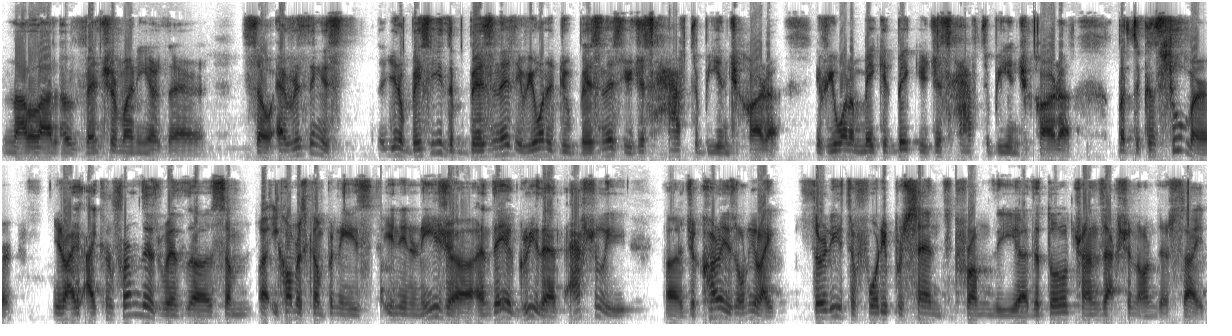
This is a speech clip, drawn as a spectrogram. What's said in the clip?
not a lot of venture money are there. So everything is you know, basically the business, if you want to do business, you just have to be in Jakarta. If you want to make it big, you just have to be in Jakarta. But the consumer, you know, I, I confirmed this with uh, some uh, e-commerce companies in Indonesia, and they agree that actually uh, Jakarta is only like 30 to 40 percent from the uh, the total transaction on their site.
